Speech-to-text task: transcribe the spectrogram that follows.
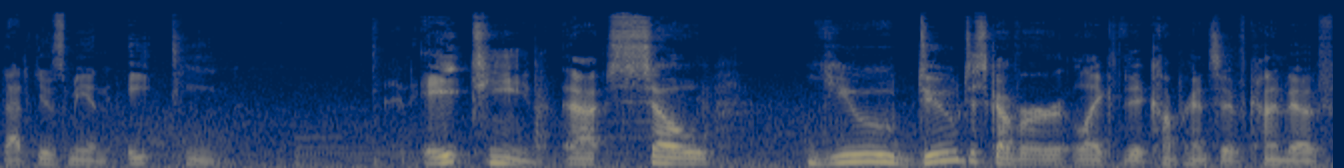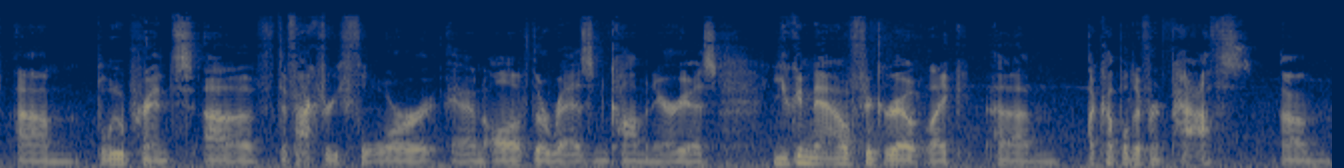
That gives me an 18. An 18 uh, so you do discover like the comprehensive kind of um, blueprints of the factory floor and all of the res and common areas. You can now figure out like um, a couple different paths. Um,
